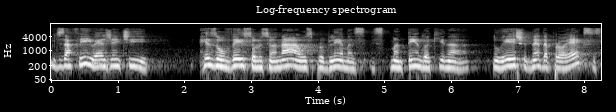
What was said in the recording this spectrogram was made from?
o desafio é a gente resolver e solucionar os problemas, mantendo aqui na, no eixo né, da Proexis,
